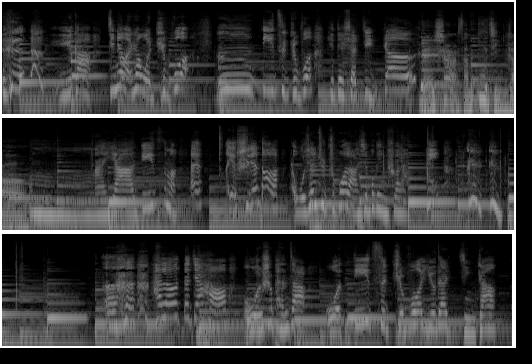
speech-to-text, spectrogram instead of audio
鱼缸，今天晚上我直播，嗯，第一次直播有点小紧张。没事儿，咱不紧张。嗯，哎呀，第一次嘛，哎，哎呀，时间到了，我先去直播了，先不跟你说了。嘿，呃，Hello，大家好，我是盆栽，我第一次直播有点紧张。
